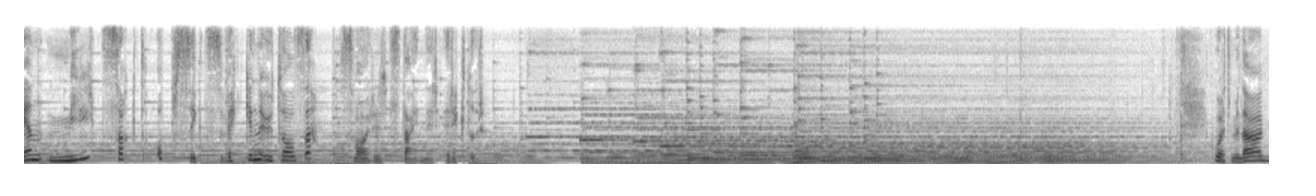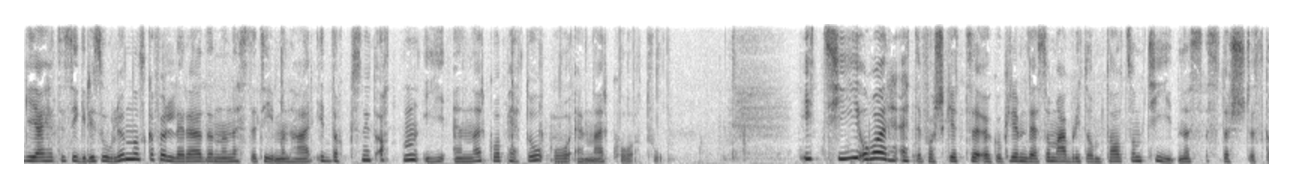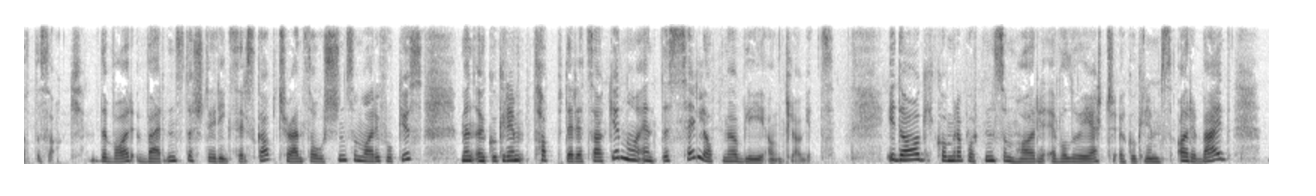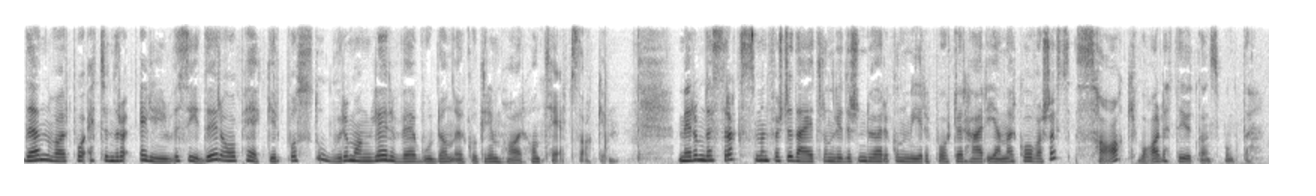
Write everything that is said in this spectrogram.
En mildt sagt oppsiktsvekkende uttalelse, svarer Steiner-rektor. God ettermiddag. Jeg heter Sigrid Solund og skal følge dere denne neste timen her i Dagsnytt 18 i NRK P2 og NRK2. I ti år etterforsket Økokrim det som er blitt omtalt som tidenes største skattesak. Det var verdens største riggselskap, TransOcean, som var i fokus, men Økokrim tapte rettssaken og endte selv opp med å bli anklaget. I dag kom rapporten som har evaluert Økokrims arbeid. Den var på 111 sider og peker på store mangler ved hvordan Økokrim har håndtert saken. Mer om det straks, men først til deg, Trond Lydersen, du er økonomireporter her i NRK. Hva slags sak var dette i utgangspunktet?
